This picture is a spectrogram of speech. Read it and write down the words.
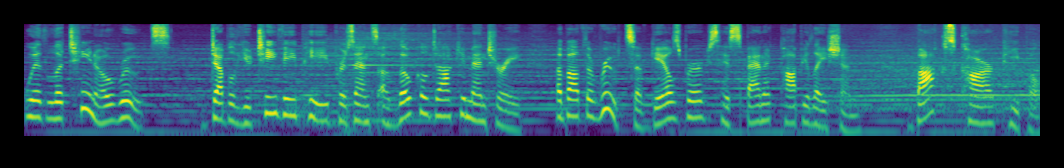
with Latino roots. WTVP presents a local documentary about the roots of Galesburg's Hispanic population, Boxcar People.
